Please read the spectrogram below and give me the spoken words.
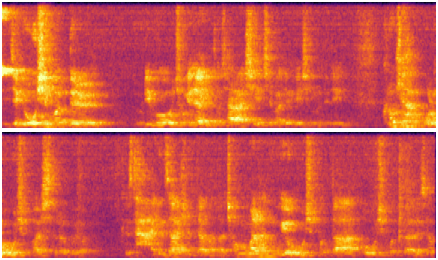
이제 오신 분들 우리 뭐 총회장님도 잘 아시겠지만 여기 계신 분들이 그렇게 한국을 오고 싶어 하시더라고요. 그래서 다 인사하실 때마다 정말 한국에 오고 싶었다, 오고 싶었다. 그래서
